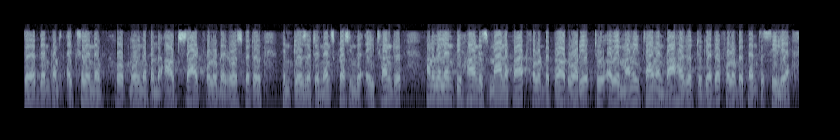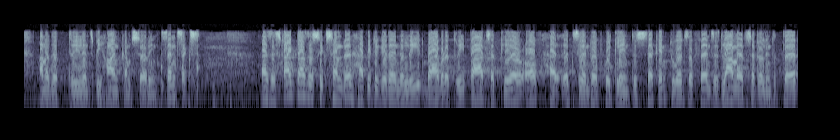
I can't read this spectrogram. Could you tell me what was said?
third, then comes Excellent of Hope moving up on the outside, followed by Rose Petal in close attendance, crossing the 800. Another length behind is Man Apart, followed by Proud Warrior, two away Money Time and Bahagur together, followed by Penthesilea. Another three lengths behind comes Soaring Sensex. As the strike pass of 600, happy together in the lead by about a three parts, a clear of excellent hope quickly into second. Towards the fence is Lamer settled into third.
